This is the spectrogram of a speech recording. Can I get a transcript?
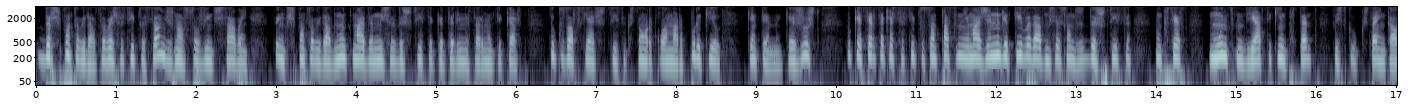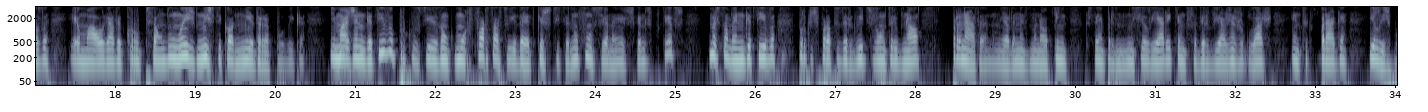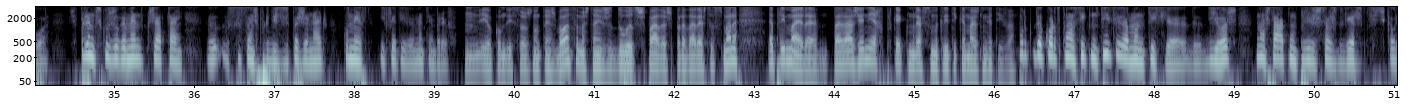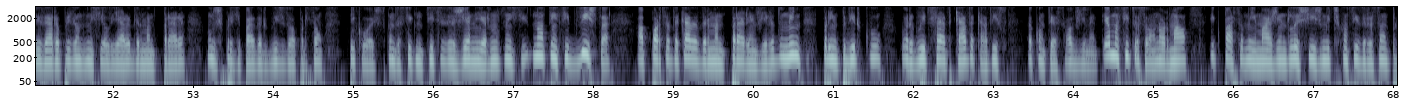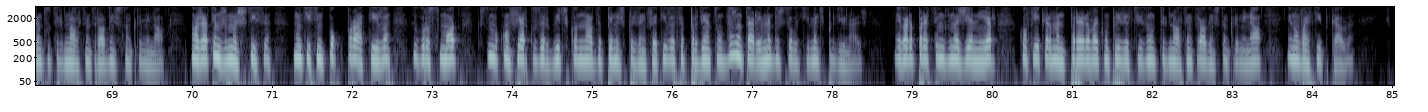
da responsabilidade sobre esta situação, e os nossos ouvintes sabem que tem responsabilidade muito mais da Ministra da Justiça, Catarina Sarmento Castro, do que os oficiais de justiça que estão a reclamar por aquilo que entendem que é justo. O que é certo é que esta situação passa uma imagem negativa da administração da justiça num processo muito mediático e importante, visto que o que está em causa é uma alegada corrupção de um ex-ministro da Economia da República. Imagem negativa porque o cidadão comum reforça a sua ideia de que a justiça não funciona nestes grandes processos, mas também negativa porque os próprios arguidos vão ao tribunal para nada, nomeadamente Manuel Pinho, que está em prisão domiciliária e tem de fazer viagens regulares entre Braga e Lisboa. Esperemos que o julgamento, que já tem uh, sessões previstas para janeiro, comece efetivamente em breve. Hum, eu, como disse hoje, não tens balança, mas tens duas espadas para dar esta semana. A primeira, para a GNR, porque é que merece uma crítica mais negativa? Porque, de acordo com a SIC Notícias, é uma notícia de, de, hoje, não está a cumprir os seus deveres de fiscalizar a prisão domiciliária de Armando Pereira, um dos principais arguidos da Operação Picoas. Segundo a SIC Notícias, a GNR não tem, não tem sido vista à porta da casa de Armando Pereira em Vieira do Minho para impedir que o arguido saia de casa, caso isso acontece, obviamente. É uma situação anormal e que passa uma imagem de laxismo e desconsideração perante o Tribunal Central de Instrução Criminal. Nós já temos uma justiça muitíssimo pouco proativa que, grosso modo, costuma confiar que os arguidos condenados apenas prisão efetiva se apresentam voluntariamente nos estabelecimentos prisionais. Agora parece que temos uma GNR que confia que Armando Pereira vai cumprir a decisão do Tribunal Central de Instrução Criminal e não vai sair de casa.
